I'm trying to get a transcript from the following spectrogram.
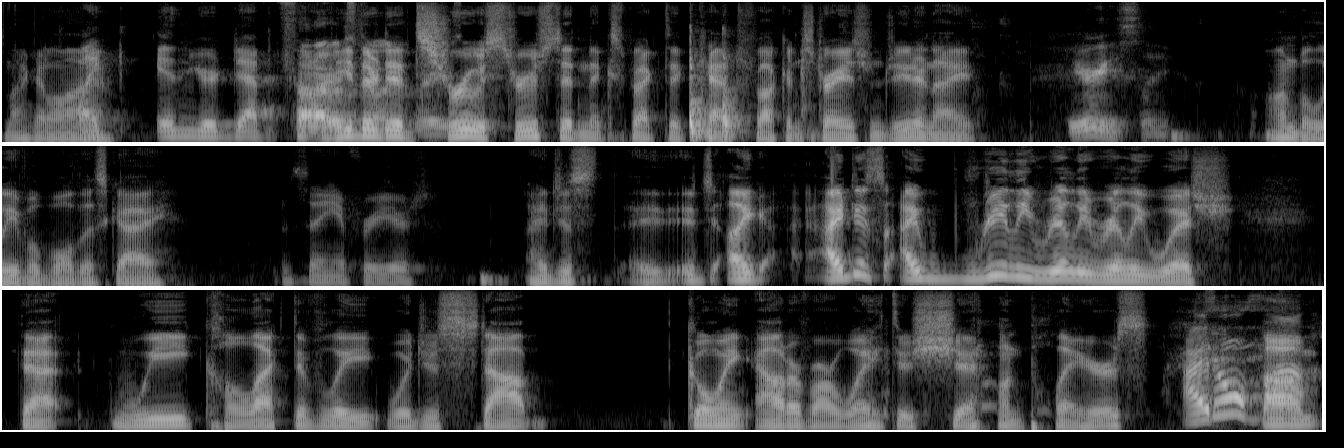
Not gonna lie. like in your depth chart. was Neither did crazy. Strus. Strus didn't expect to catch fucking strays from G tonight. Seriously. Unbelievable, this guy. Been saying it for years. I just, it's like, I just, I really, really, really wish that we collectively would just stop going out of our way to shit on players. I don't. Um,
